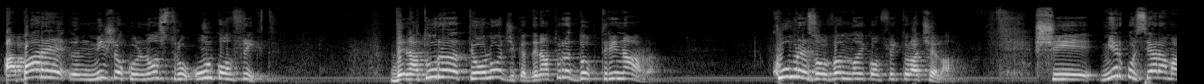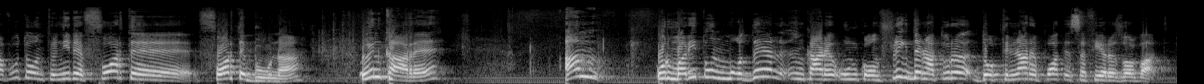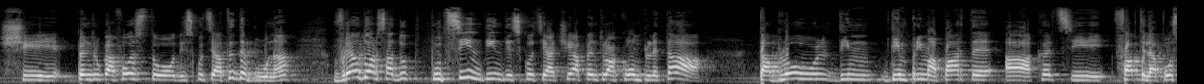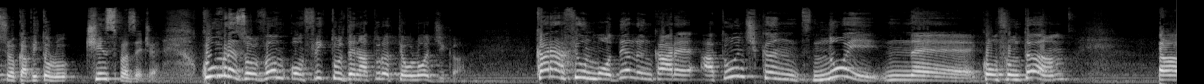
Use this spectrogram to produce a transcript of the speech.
apare în mijlocul nostru un conflict de natură teologică, de natură doctrinară, cum rezolvăm noi conflictul acela? Și miercuri seara am avut o întâlnire foarte, foarte bună în care am urmărit un model în care un conflict de natură doctrinară poate să fie rezolvat. Și pentru că a fost o discuție atât de bună, vreau doar să aduc puțin din discuția aceea pentru a completa tabloul din, din prima parte a cărții Faptele Apostolilor, capitolul 15. Cum rezolvăm conflictul de natură teologică? Care ar fi un model în care atunci când noi ne confruntăm, uh,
